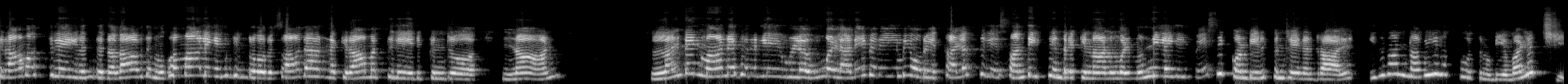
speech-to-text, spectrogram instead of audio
கிராமத்திலே இருந்து அதாவது முகமாலை என்கின்ற ஒரு சாதாரண கிராமத்திலே இருக்கின்ற நான் லண்டன் மாநகரிலே உள்ள உங்கள் அனைவரையுமே ஒரு களத்திலே சந்தித்து இன்றைக்கு நான் உங்கள் முன்னிலையில் பேசிக் கொண்டிருக்கின்றேன் என்றால் இதுதான் நவீனத்துவத்தினுடைய வளர்ச்சி.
